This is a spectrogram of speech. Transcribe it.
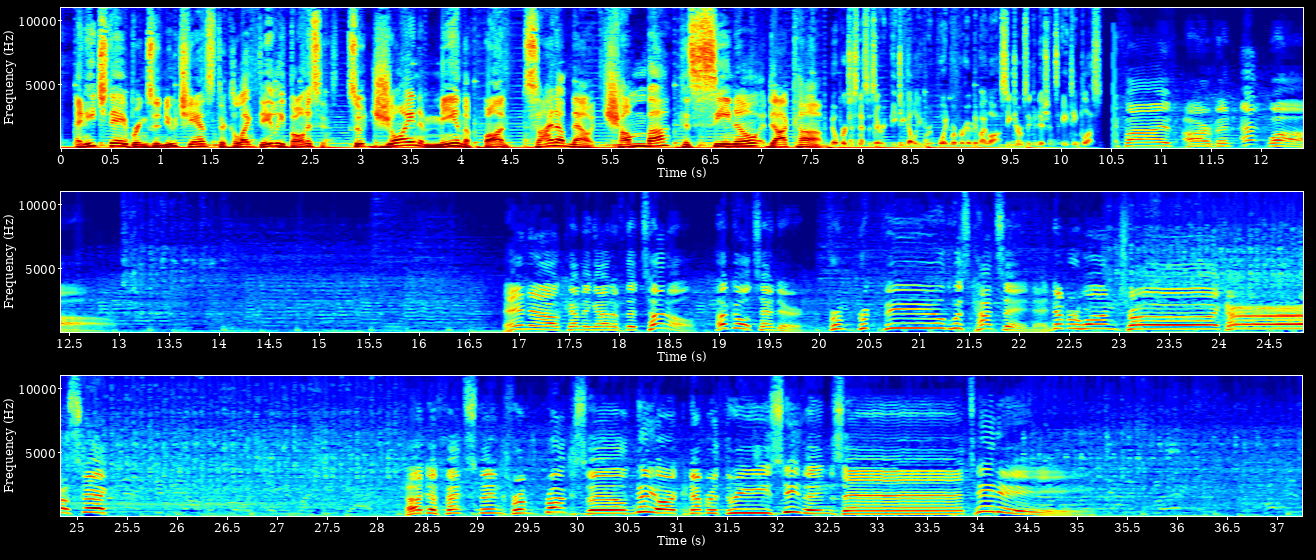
And each day brings a new chance to collect daily bonuses. So join me in the fun. Sign up now at chumbacasino.com. No purchase necessary. VGW Group. Void were prohibited by law. See terms and conditions. 18 plus. Five, Arvin Atwal. And now coming out of the tunnel, a goaltender from Brookfield, Wisconsin, number one, Troy Grosenick. A defenseman from Bronxville, New York, number three, Steven Santini.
